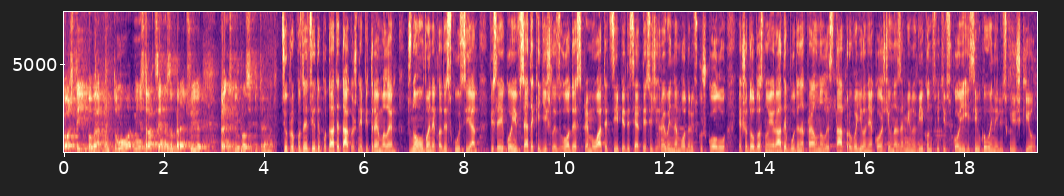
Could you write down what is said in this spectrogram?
кошти і повернуть. Тому адміністрація не заперечує, в принципі, просить підтримати. Цю пропозицію депутати також не підтримали. Знову виникла дискусія, після якої все-таки дійшли згоди спрямувати ці 50 тисяч гривень на Боднарівську школу, якщо до обласної ради буде направлено листа про виділення коштів на заміну вікон Світівської і Сівкової Нилівської шкіл.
